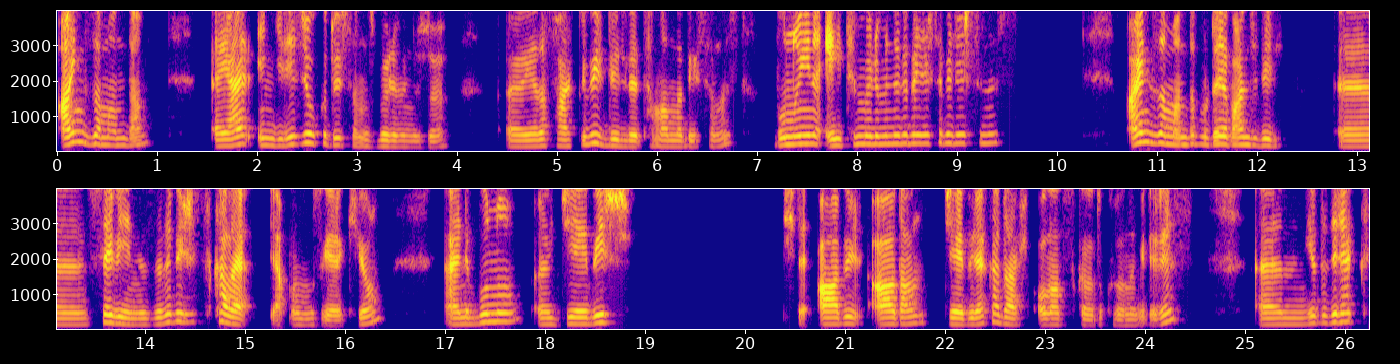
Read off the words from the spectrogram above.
Aynı zamanda eğer İngilizce okuduysanız bölümünüzü e, ya da farklı bir dilde tamamladıysanız bunu yine eğitim bölümünde de belirtebilirsiniz. Aynı zamanda burada yabancı dil eee, seviyenizde de bir skala yapmamız gerekiyor. Yani bunu e, C1 işte A1 A'dan C1'e kadar olan skalada kullanabiliriz. Emm, ya da direkt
